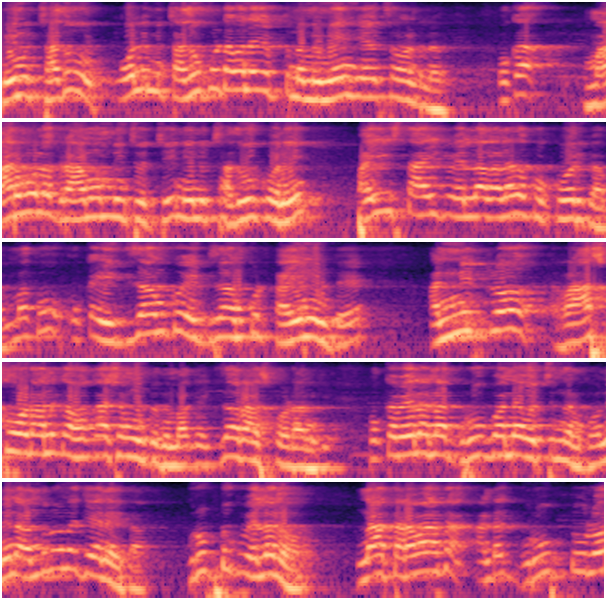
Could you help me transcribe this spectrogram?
మేము చదువు ఓన్లీ మేము చదువుకుంటామనే చెప్తున్నాం మేము ఏం అంటలేదు ఒక మారుమూల గ్రామం నుంచి వచ్చి నేను చదువుకొని పై స్థాయికి వెళ్ళాలనేది ఒక కోరిక. మాకు ఒక ఎగ్జామ్కు ఎగ్జామ్కు టైం ఉంటే అన్నిట్లో రాసుకోవడానికి అవకాశం ఉంటుంది మాకు ఎగ్జామ్ రాసుకోవడానికి. ఒకవేళ నా గ్రూప్ వన్నే వచ్చింది అనుకో నేను అందులోనే జాయిన్ అవుతా గ్రూప్ టూకి వెళ్ళను. నా తర్వాత అంటే గ్రూప్ టూలో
